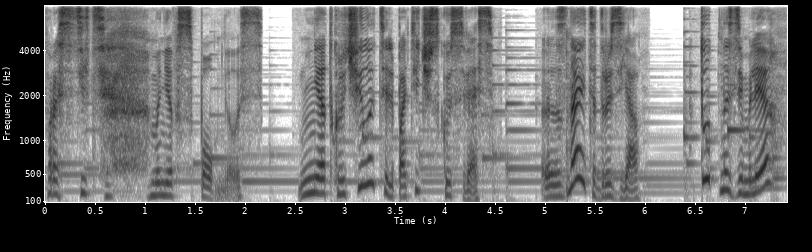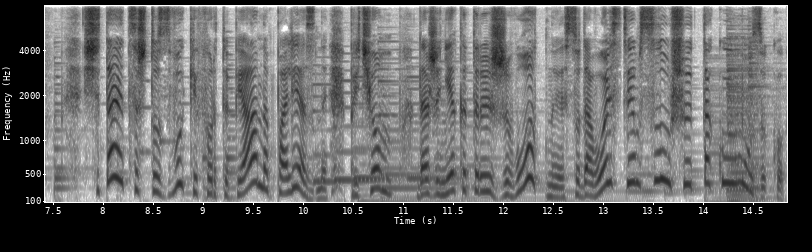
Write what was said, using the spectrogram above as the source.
Простите, мне вспомнилось. Не отключила телепатическую связь. Э, Знаете, друзья, тут на Земле считается, что звуки фортепиано полезны. Причем даже некоторые животные с удовольствием слушают такую музыку.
